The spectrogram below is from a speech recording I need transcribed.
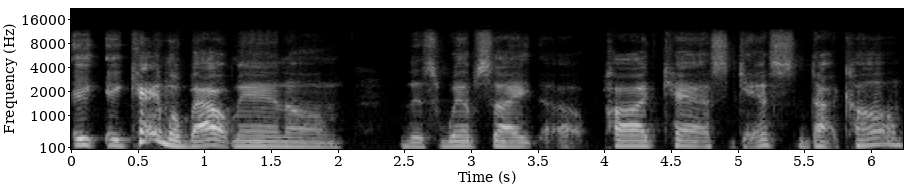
it, it came about, man, um, this website, uh, podcastguest.com.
